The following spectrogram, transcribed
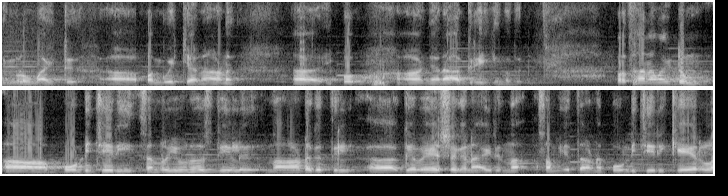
നിങ്ങളുമായിട്ട് പങ്കുവയ്ക്കാനാണ് ഇപ്പോൾ ഞാൻ ആഗ്രഹിക്കുന്നത്. പ്രധാനമായിട്ടും പോണ്ടിച്ചേരി സെൻട്രൽ യൂണിവേഴ്സിറ്റിയിൽ നാടകത്തിൽ ഗവേഷകനായിരുന്ന സമയത്താണ് പോണ്ടിച്ചേരി കേരള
